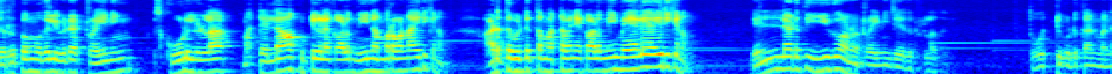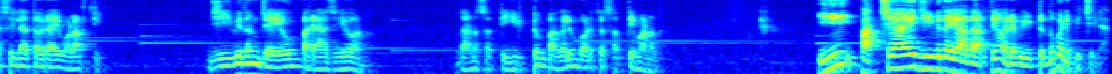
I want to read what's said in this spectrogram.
ചെറുപ്പം മുതൽ ഇവിടെ ട്രെയിനിങ് സ്കൂളിലുള്ള മറ്റെല്ലാ കുട്ടികളെക്കാളും നീ നമ്പർ വൺ ആയിരിക്കണം. അടുത്ത വിട്ടത്തെ മറ്റവനേക്കാളും നീ മേലെയായിരിക്കണം. എല്ലായിടത്തും ഈഗോ ആണ് ട്രെയിനിങ് ചെയ്തിട്ടുള്ളത്. തോറ്റു കൊടുക്കാൻ മനസ്സില്ലാത്തവരായി വളർത്തി. ജീവിതം ജയവും പരാജയവുമാണ് അതാണ് സത്യം. ഇരുട്ടും പകലും പോലത്തെ സത്യമാണത്. ഈ പച്ചയായ ജീവിത യാഥാർത്ഥ്യം അവരെ വീട്ടിൽ നിന്ന് പഠിപ്പിച്ചില്ല.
